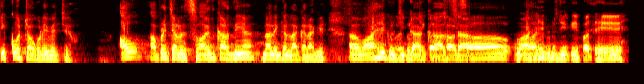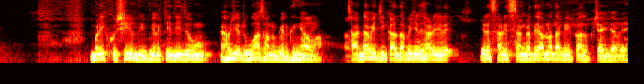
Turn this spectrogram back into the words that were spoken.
ਇੱਕੋ ਚੌਕੜੇ ਵਿੱਚ। ਆਓ ਆਪਣੇ ਚੈਨਲ ਤੇ ਸਵਾਗਤ ਕਰਦੇ ਹਾਂ ਨਾਲੇ ਗੱਲਾਂ ਕਰਾਂਗੇ। ਵਾਹਿਗੁਰੂ ਜੀ ਕਾ ਖਾਲਸਾ ਵਾਹਿਗੁਰੂ ਜੀ ਕੀ ਫਤਿਹ। ਬੜੀ ਖੁਸ਼ੀ ਹੁੰਦੀ ਮਿਲ ਕੇ ਜੀ ਜਦੋਂ ਇਹੋ ਜਿਹੀ ਰੂਹਾਂ ਸਾਨੂੰ ਮਿਲਦੀਆਂ ਵਾ। ਸਾਡਾ ਵੀ ਜੀ ਕਰਦਾ ਵੀ ਜਿਹੜੇ ਸਾਡੇ ਜਿਹੜੇ ਜਿਹੜੇ ਸਾਡੀ ਸੰਗਤ ਆ ਉਹਨਾਂ ਤੱਕ ਇਹ ਗੱਲ ਪਹੁੰਚਾਈ ਜਾਵੇ।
